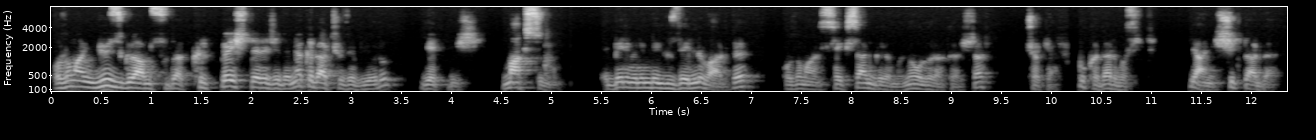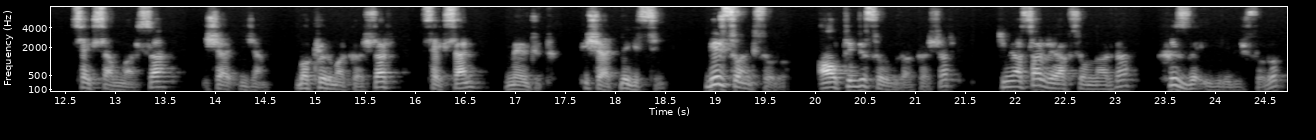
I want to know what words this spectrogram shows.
O zaman 100 gram suda 45 derecede ne kadar çözebiliyorum? 70. Maksimum. E benim elimde 150 vardı. O zaman 80 gramı ne olur arkadaşlar? Çöker. Bu kadar basit. Yani şıklarda 80 varsa işaretleyeceğim. Bakıyorum arkadaşlar 80 mevcut. İşaretle gitsin. Bir sonraki soru. Altıncı sorumuz arkadaşlar. Kimyasal reaksiyonlarda hızla ilgili bir soru.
